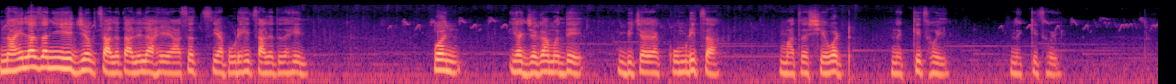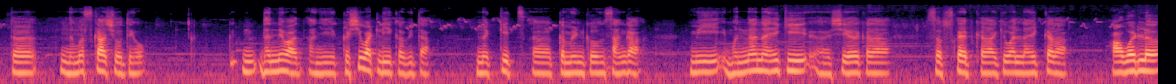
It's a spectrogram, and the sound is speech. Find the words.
नाईलाजानी हे जग चालत आलेलं आहे असंच यापुढेही चालत राहील. पण या जगामध्ये बिचाऱ्या कोंबडीचा मात्र शेवट नक्कीच होईल नक्कीच होईल. तर नमस्कार श्रोते हो. धन्यवाद. आणि कशी वाटली ही कविता? नक्कीच कमेंट करून सांगा. मी म्हणणार नाही की शेअर करा सबस्क्राईब करा किंवा लाईक करा. आवडलं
